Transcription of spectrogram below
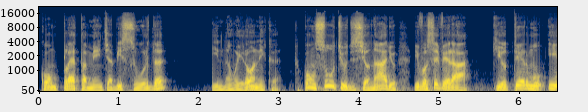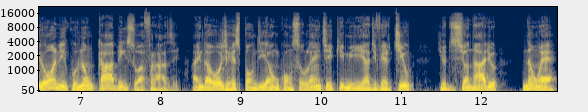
completamente absurda e não irônica. Consulte o dicionário e você verá que o termo irônico não cabe em sua frase. Ainda hoje respondi a um consulente que me advertiu que o dicionário não é,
